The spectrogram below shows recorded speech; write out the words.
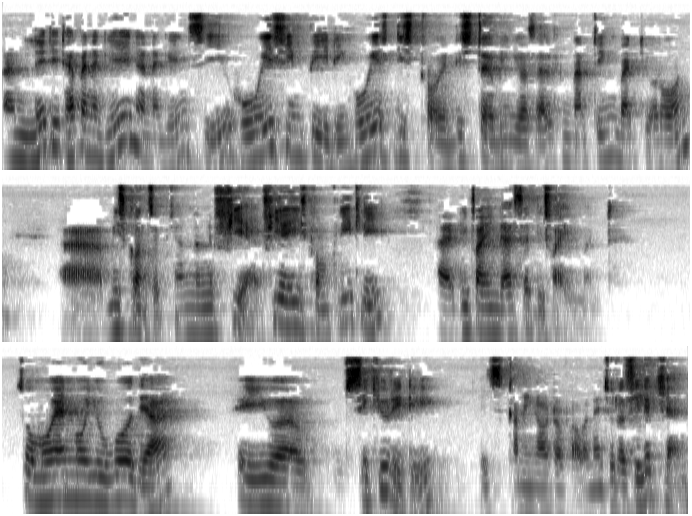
and let it happen again and again. See who is impeding, who is destroying, disturbing yourself, nothing but your own uh, misconception and fear. Fear is completely uh, defined as a defilement. So more and more you go there, your security is coming out of our natural selection,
